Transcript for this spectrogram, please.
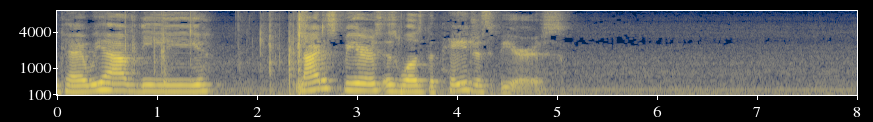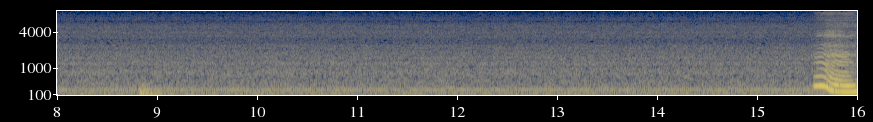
Okay, we have the Knight of Spears as well as the Page of Spears. Hmm.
